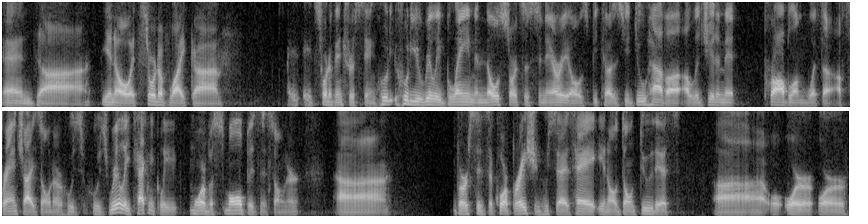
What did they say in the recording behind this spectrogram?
and uh, you know it's sort of like. Uh, it's sort of interesting. Who, do- who do you really blame in those sorts of scenarios? Because you do have a, a legitimate problem with a, a franchise owner who's who's really technically more of a small business owner uh, versus a corporation who says, "Hey, you know, don't do this," uh, or, or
